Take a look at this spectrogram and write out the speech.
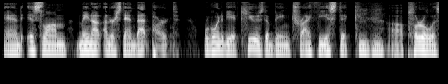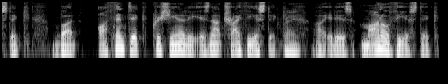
and Islam may not understand that part. We're going to be accused of being tritheistic, mm-hmm. uh, pluralistic, but authentic Christianity is not tritheistic. Right. Uh, it is monotheistic,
